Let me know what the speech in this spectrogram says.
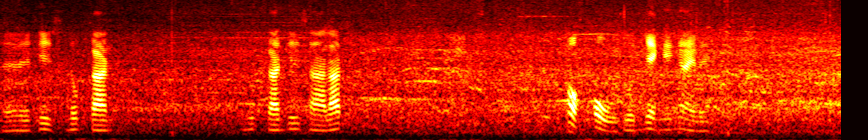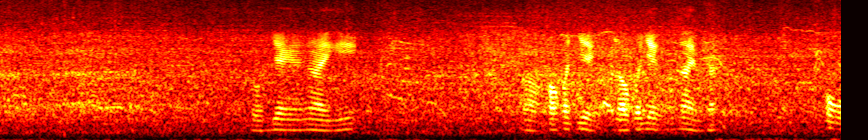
ในที่สนุกการสนุกการที่สารัฐ โอ้โหโดนแย่งง่ายๆเลย โดนแย่งง่ายๆอย่างนี้อ่าเขาก็แย่งเราก็แย่งง่ายเหมือนกันโอ้โห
